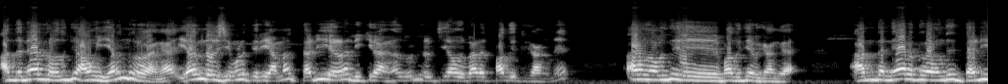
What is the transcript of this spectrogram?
அந்த நேரத்தில் வந்துட்டு அவங்க இறந்துடுறாங்க. இறந்த விஷயங்களும் தெரியாமல் தடியெல்லாம் நிற்கிறாங்க சொல்லி நினைச்சு அவங்க வேலை பார்த்துட்டு இருக்காங்கன்னு அவங்க வந்து பார்த்துட்டே இருக்காங்க. அந்த நேரத்தில் வந்து தடி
